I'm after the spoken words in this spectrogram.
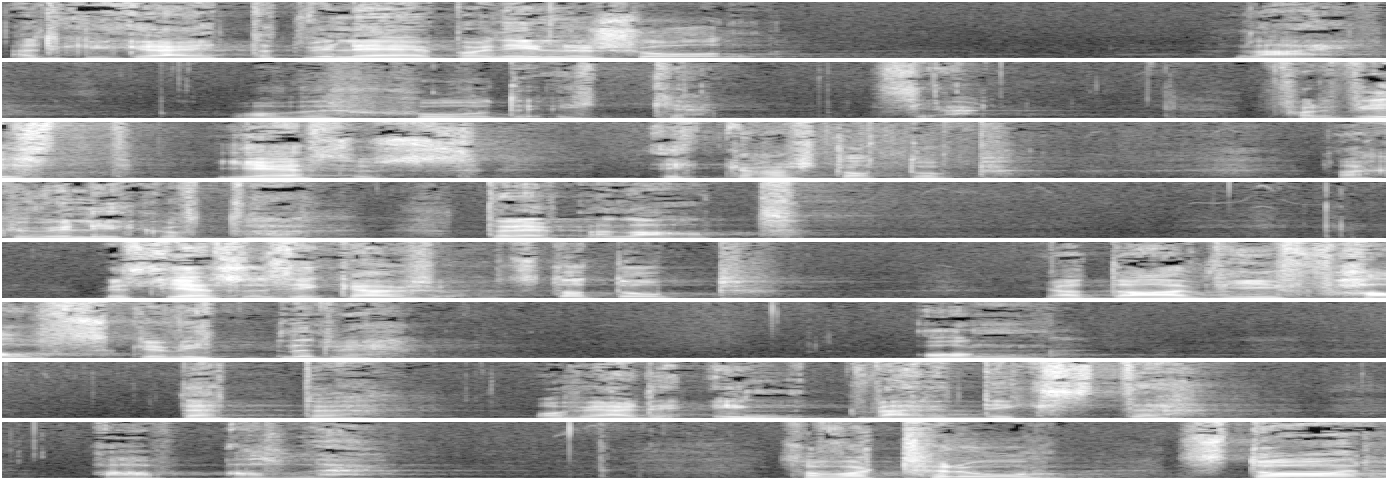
Er det ikke greit at vi lever på en illusjon? Nei, overhodet ikke, sier han. For hvis Jesus ikke har stått opp, da kunne vi like godt ha drevet med noe annet. Hvis Jesus ikke har stått opp, ja, da er vi falske vitner om dette. Og vi er det ynkverdigste av alle. Så vår tro står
